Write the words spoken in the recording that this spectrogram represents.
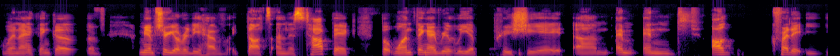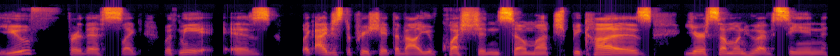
when I think of, I mean, I'm sure you already have like thoughts on this topic, but one thing I really appreciate, um, and and I'll credit you for this, like with me, is like I just appreciate the value of questions so much because you're someone who I've seen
